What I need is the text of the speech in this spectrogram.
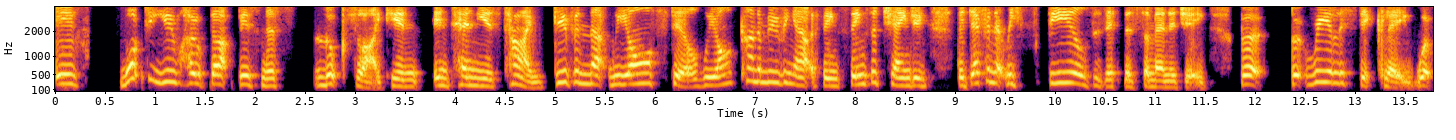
is what do you hope that business looks like in in 10 years time given that we are still we are kind of moving out of things things are changing there definitely feels as if there's some energy but but realistically what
